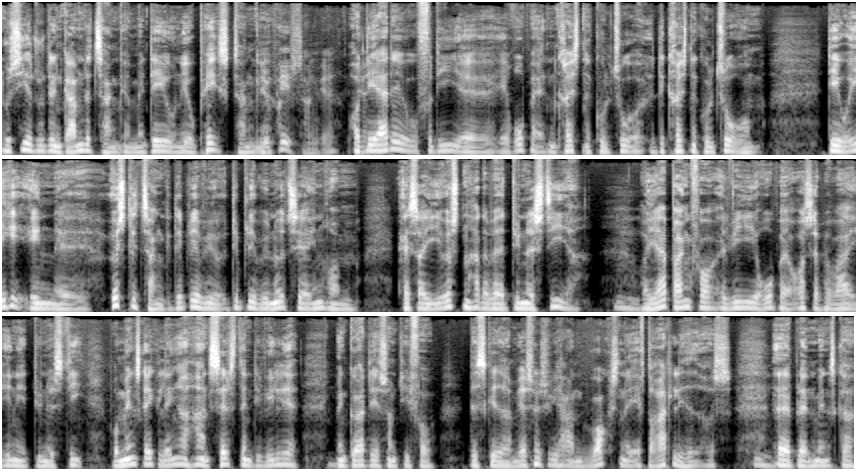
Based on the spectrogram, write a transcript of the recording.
Nu siger du den gamle tanke, men det er jo en europæisk tanke. En europæisk tanke, ja. Og det er det jo, fordi øh, Europa er den kristne kultur, det kristne kulturrum. Det er jo ikke en øh, østlig tanke, det bliver, vi jo, det bliver vi jo nødt til at indrømme. Altså i Østen har der været dynastier, Mm. Og jeg er bange for, at vi i Europa også er på vej ind i et dynasti, hvor mennesker ikke længere har en selvstændig vilje, men gør det, som de får besked om. Jeg synes, vi har en voksende efterrettelighed også mm. øh, blandt mennesker.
